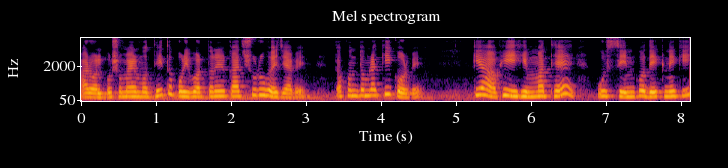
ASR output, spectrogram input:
আর অল্প সময়ের মধ্যেই তো পরিবর্তনের কাজ শুরু হয়ে যাবে তখন তোমরা কি করবে क्या अभी हिम्मत है उस सीन को देखने की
